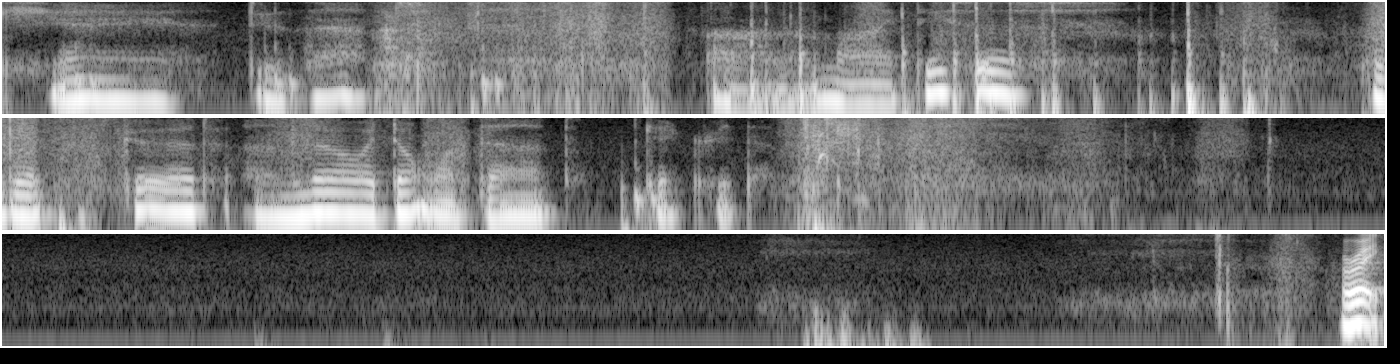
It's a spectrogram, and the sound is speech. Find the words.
Okay, do that. Uh, my thesis. Public, that's good. Uh, no, I don't want that. Okay, create that. All right,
